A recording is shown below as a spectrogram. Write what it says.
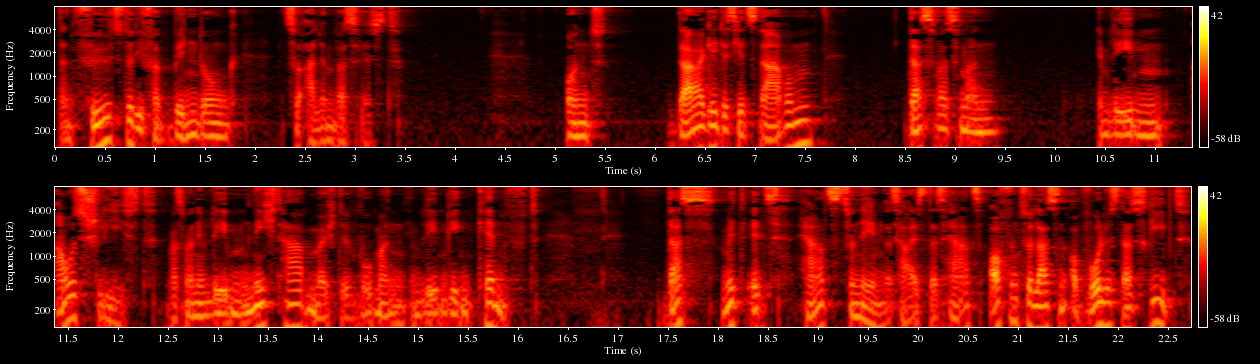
dann fühlst du die Verbindung zu allem, was ist. Und da geht es jetzt darum, das, was man im Leben ausschließt, was man im Leben nicht haben möchte, wo man im Leben gegen kämpft, das mit ins Herz zu nehmen. Das heißt, das Herz offen zu lassen, obwohl es das gibt.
